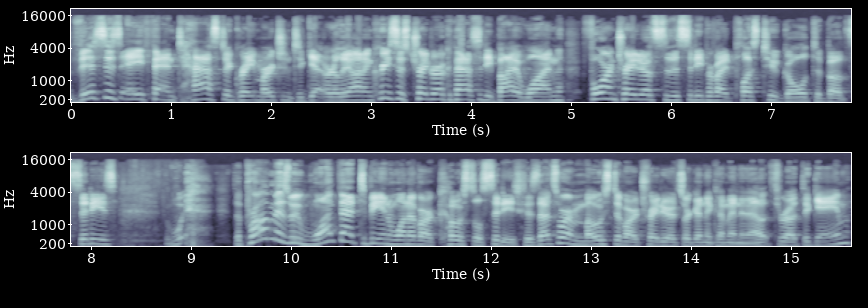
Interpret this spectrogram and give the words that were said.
This is a fantastic great merchant to get early on. Increases trade route capacity by one. Foreign trade routes to the city provide plus two gold to both cities. The problem is we want that to be in one of our coastal cities because that's where most of our trade routes are going to come in and out throughout the game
